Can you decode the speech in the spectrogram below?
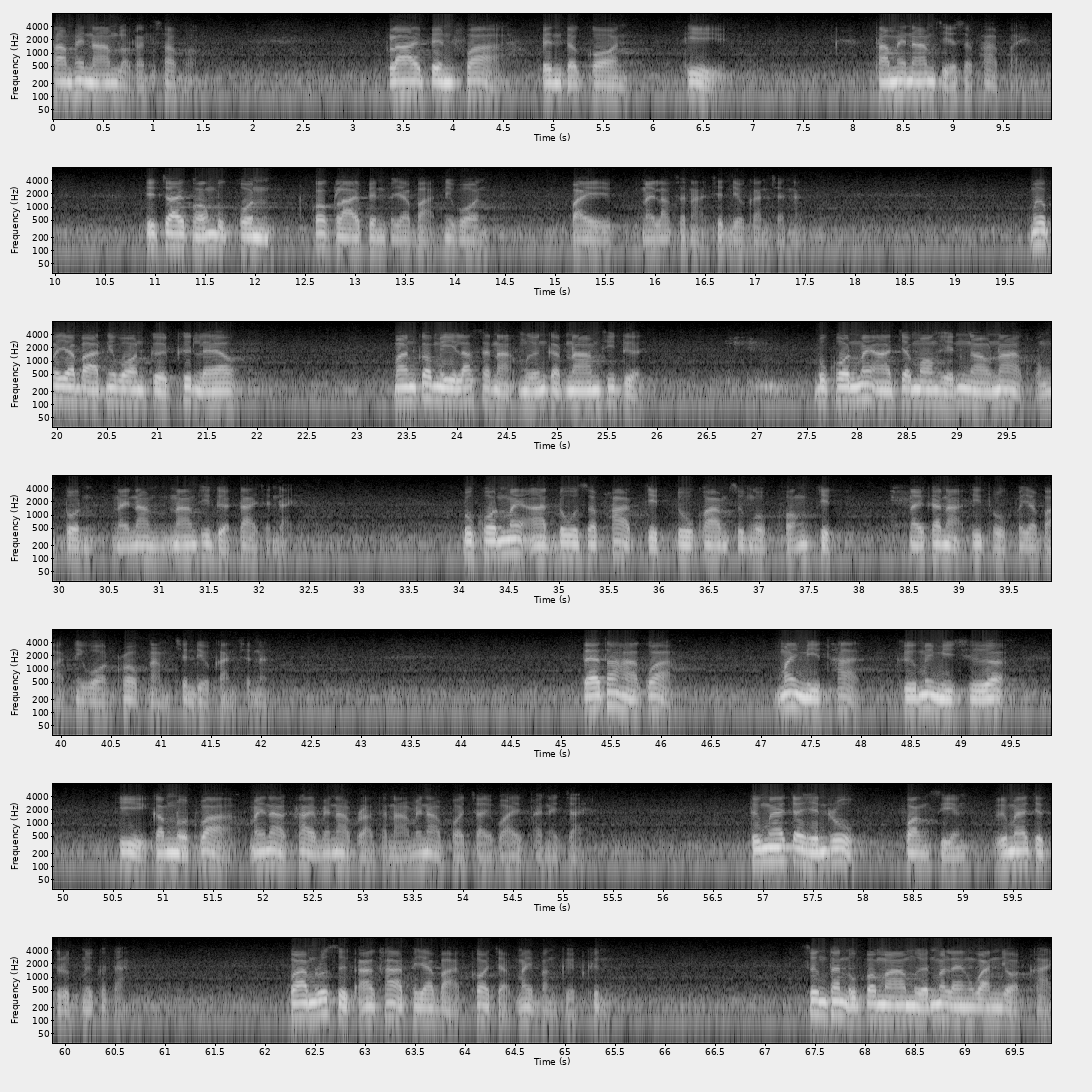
ทำให้น้ำเหล่านั้นซับออก กลายเป็นฝ้าเป็นตะกอนที่ทำให้น้ำเสียสภาพไป จิตใจของบุคคลก็กลายเป็นพยาบาทนิวรณ์ไปในลักษณะเช่นเดียวกันฉะนั้น เมื่อพยาบาทนิวรณ์เกิดขึ้นแล้ว มันก็มีลักษณะเหมือนกับน้ำที่เดือด บุคคลไม่อาจจะมองเห็นเงาหน้าของตนในน้ำน้ำที่เดือดได้เช่นใด บุคคลไม่อาจดูสภาพจิตดูความสงบของจิต ในขณะที่ถูกพยาบาทนิวรณ์ครอบงำเช่นเดียวกันฉะนั้น แต่ถ้าหากว่าไม่มีธาตุคือไม่มีเชื้อที่กำหนดว่าไม่น่าใคร่ไม่น่าปรารถนาไม่น่าพอใจไว้ภายในใจ ถึงแม้จะเห็นรูปฟังเสียงหรือแม้จะตรึกนึกก็ตาม ความรู้สึกอาฆาตพยาบาทก็จะไม่บังเกิดขึ้น ซึ่งท่านอุปมาเหมือนมแมลงวันหยอดไข่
